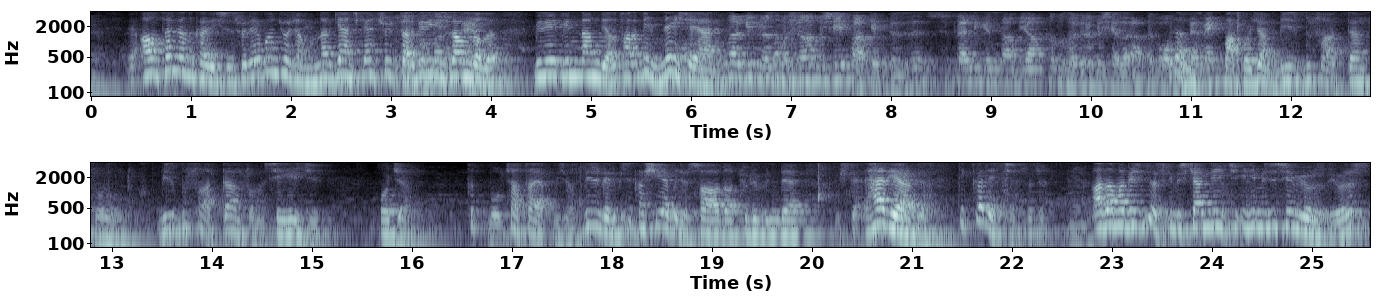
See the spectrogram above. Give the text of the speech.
Evet. E, Antalya'nın kalecisini söyle yabancı hocam. Bunlar genç genç çocuklar. Hocam Biri bunlar- İzlandalı, biri Finlandiyalı falan. Bilmiyorum. Neyse yani. Bunları bilmiyoruz ama şu an bir şey fark ettirdi bize. Süper Lig hesabı yaptığımıza göre bir şeyler artık oldu Hocam, demek. bak hocam biz bu saatten sonra olduk. Biz bu saatten sonra seyirci, hoca, futbolcu hata yapmayacağız. Birileri bizi kaşıyabilir sahada, tribünde, işte her yerde. Dikkat edeceğiz hocam. Adama biz diyoruz ki biz kendi il- ilimizi seviyoruz diyoruz.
